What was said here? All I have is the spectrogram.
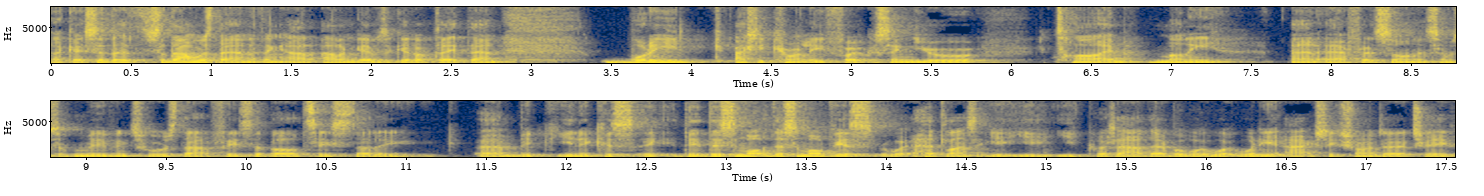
Okay, so that, so that was then. I think Adam gave us a good update then. What are you actually currently focusing your time, money, and efforts on in terms of moving towards that feasibility study? Um, be, you know, because there's some there's some obvious headlines that you, you you've put out there, but what, what are you actually trying to achieve?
